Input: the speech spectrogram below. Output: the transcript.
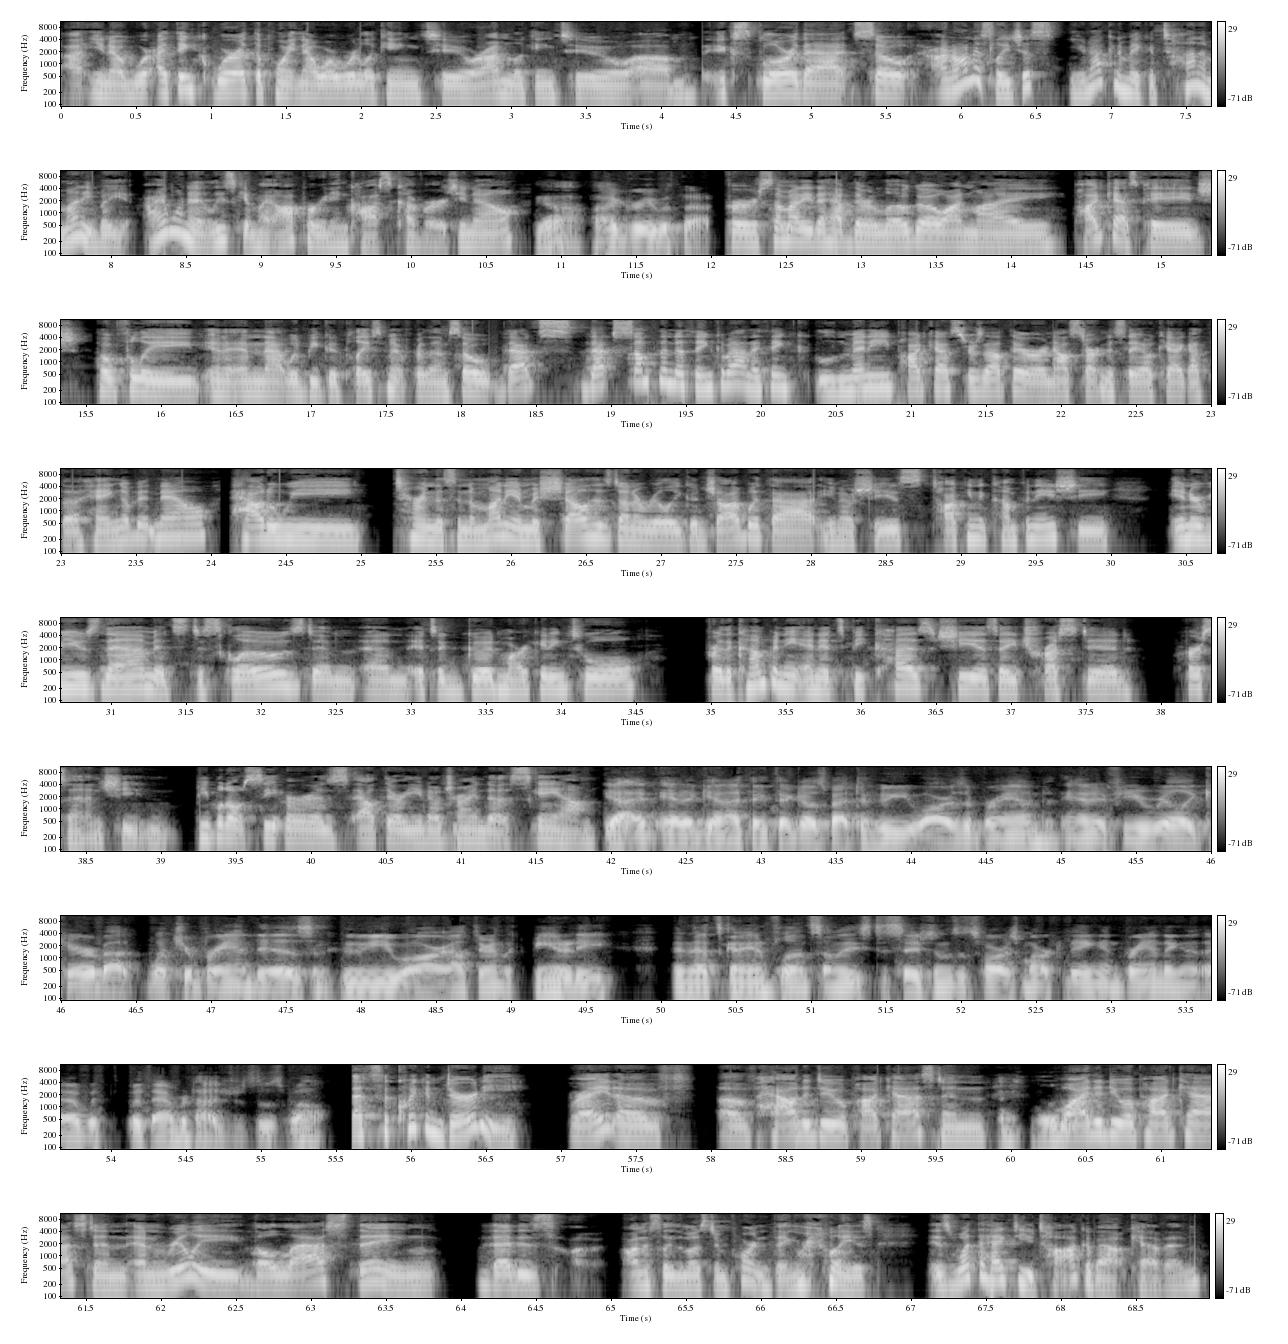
uh, you know, we're, I think we're at the point now where we're looking to, or I'm looking to um, explore that. So, and honestly, just you're not going to make a ton of money, but I want to at least get my operating costs covered, you know? Yeah, I agree with that. For somebody to have their logo on my podcast page, hopefully, and, and that would be good placement for them. So that's that's something to think about. And I think many podcasters out there are now starting to say, okay, I got the hang of it now. How do we turn this into money. And Michelle has done a really good job with that. You know, she's talking to companies, she interviews them, it's disclosed, and and it's a good marketing tool for the company. And it's because she is a trusted person. She people don't see her as out there, you know, trying to scam. Yeah, and, and again, I think that goes back to who you are as a brand. And if you really care about what your brand is and who you are out there in the community, and that's going to influence some of these decisions as far as marketing and branding uh, with with advertisers as well. That's the quick and dirty, right? Of of how to do a podcast and Absolutely. why to do a podcast and and really the last thing that is uh, honestly the most important thing really is is what the heck do you talk about, Kevin?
